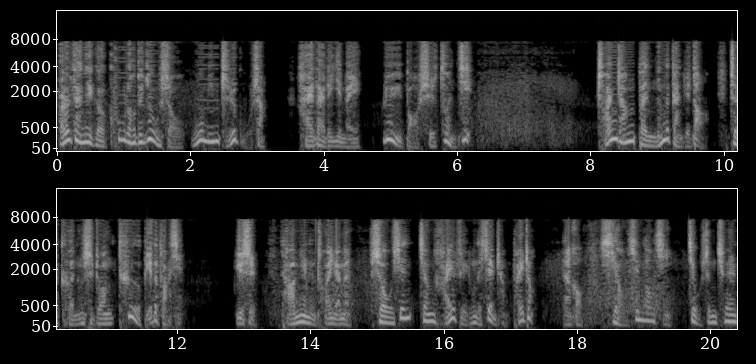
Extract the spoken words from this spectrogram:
而在那个骷髅的右手无名指骨上，还戴着一枚绿宝石钻戒。船长本能的感觉到这可能是桩特别的发现，于是他命令船员们首先将海水中的现场拍照，然后小心捞起救生圈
